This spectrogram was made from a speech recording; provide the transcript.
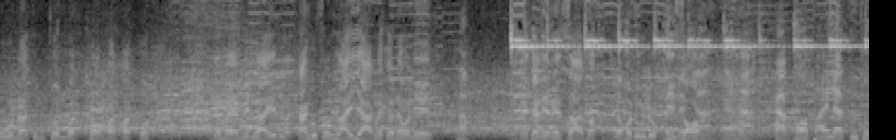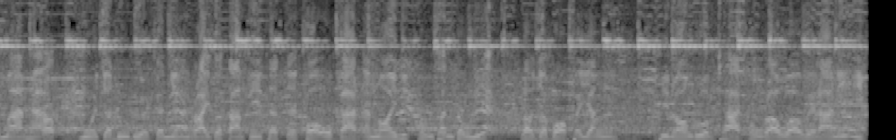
นู่นนะชุมชนวัดคลองบางปรากฏนะแม่มีรายการกุศลหลายอย่างเหลือเกินในวันนี้ ครับ เดี๋ยวจะเรียนให้ทราบครับ เรามาดูยกที่สอง นะฮะกราบขออภัยและคุณสมมาตรฮะ ครับ มวยจะดูเดือดกันอย่างไรก็ตามที แต่จะขอโอกาสอันน้อยนิดของท่านเท่านี้ เราจะบอกไปยังพี่น้องร่วมชาติของเราว่าเวลานี้อีก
